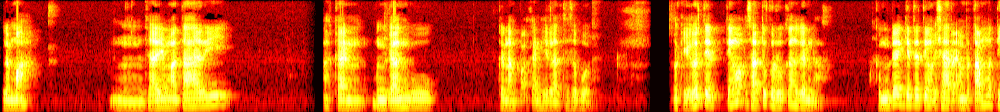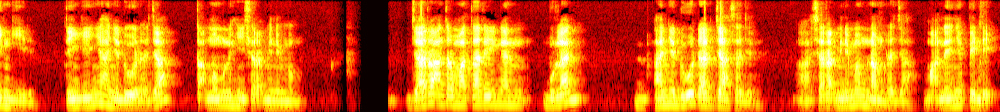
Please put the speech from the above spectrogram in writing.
lemah. Hmm, cahaya matahari akan mengganggu kenampakan hilal tersebut. Okey, kita tengok satu kedudukan rendah. Kemudian kita tengok syarat yang pertama tinggi dia. Tingginya hanya 2 darjah, tak memenuhi syarat minimum. Jarak antara matahari dengan bulan hanya 2 darjah saja. Ha, syarat minimum 6 darjah. Maknanya pendek.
